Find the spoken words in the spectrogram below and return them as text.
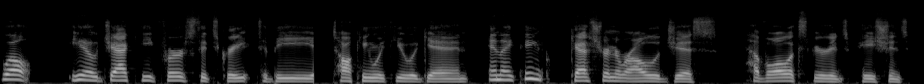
Well, you know, Jackie, first, it's great to be talking with you again. And I think gastroenterologists have all experienced patients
